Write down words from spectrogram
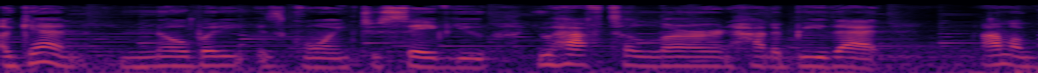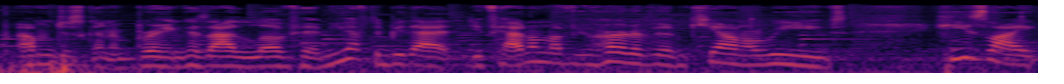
again, nobody is going to save you. You have to learn how to be that I'm a, I'm just gonna bring because I love him. You have to be that. If I don't know if you heard of him, Keanu Reeves. He's like,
